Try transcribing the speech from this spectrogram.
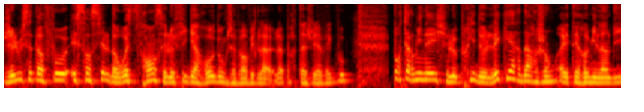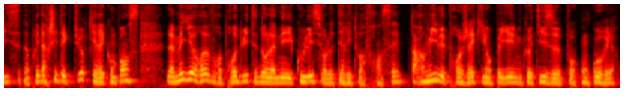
J'ai lu cette info essentielle dans Ouest France et Le Figaro, donc j'avais envie de la, la partager avec vous. Pour terminer, le prix de l'équerre d'argent a été remis lundi. C'est un prix d'architecture qui récompense la meilleure œuvre produite dans l'année écoulée sur le territoire français, parmi les projets qui ont payé une cotise pour concourir.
